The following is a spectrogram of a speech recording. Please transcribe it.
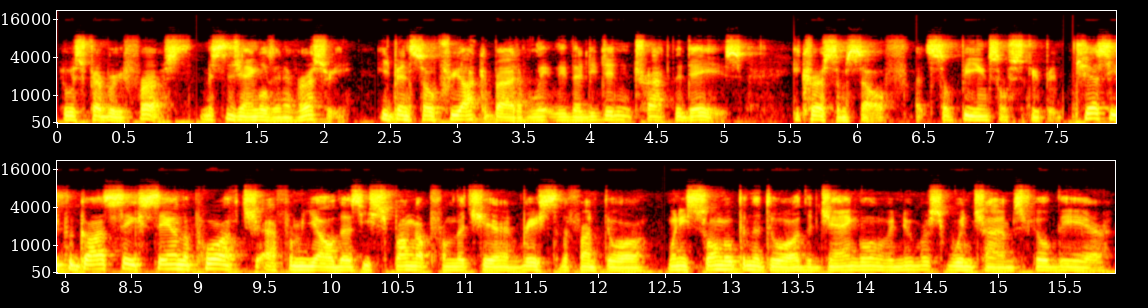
It was February 1st, Mr. Jangles' anniversary. He'd been so preoccupied of lately that he didn't track the days. He cursed himself at so being so stupid. Jesse, for God's sake, stay on the porch, Ephraim yelled as he sprung up from the chair and raced to the front door. When he swung open the door, the jangling of numerous wind chimes filled the air.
